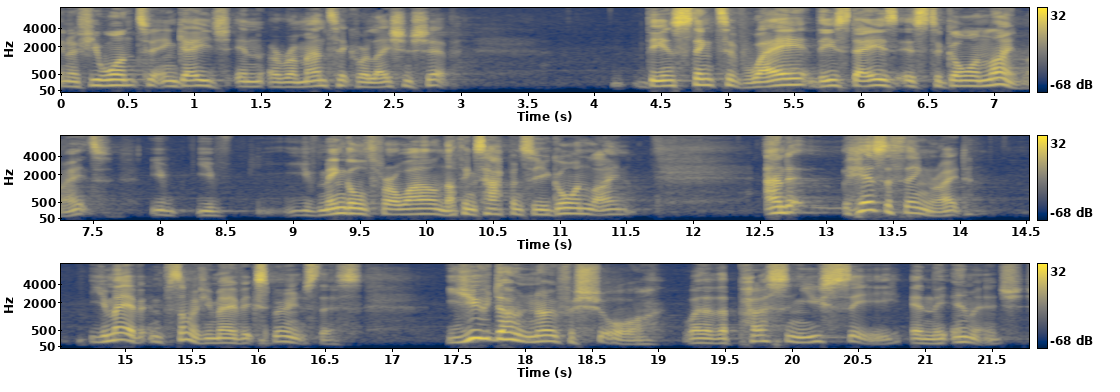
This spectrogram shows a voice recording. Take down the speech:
You know, if you want to engage in a romantic relationship, the instinctive way these days is to go online, right? You, you've, you've mingled for a while, nothing's happened, so you go online. And here's the thing, right? You may have, some of you may have experienced this. You don't know for sure whether the person you see in the image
